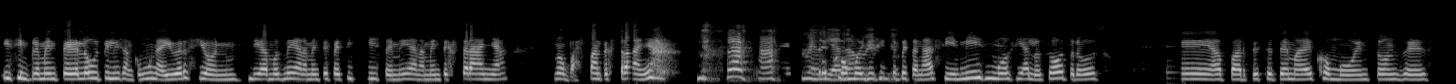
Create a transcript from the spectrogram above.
y simplemente lo utilizan como una diversión, digamos, medianamente fetichista y medianamente extraña, no, bastante extraña, cómo ellos interpretan a sí mismos y a los otros. Eh, aparte este tema de cómo entonces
